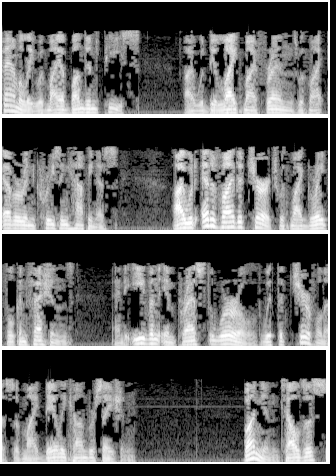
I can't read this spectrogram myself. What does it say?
family with my abundant peace I would delight my friends with my ever increasing happiness. I would edify the church with my grateful confessions, and even impress the world with the cheerfulness of my daily conversation. Bunyan tells us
